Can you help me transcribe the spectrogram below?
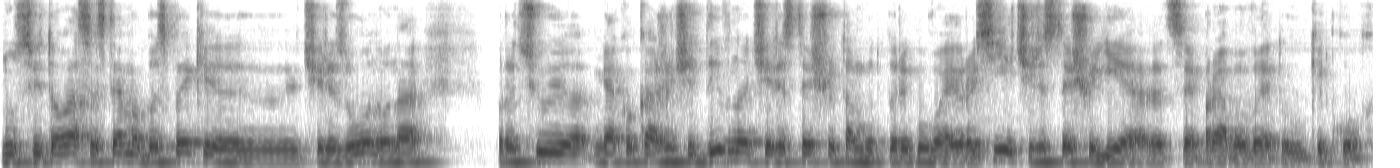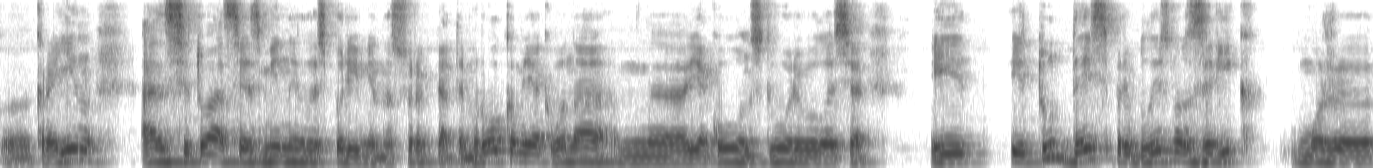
ну світова система безпеки е, через ООН вона працює, м'яко кажучи, дивно через те, що там от перебуває Росія, через те, що є е, це право вето у кількох е, країн. А ситуація змінилась порівняно з 45-м роком, як вона е, як ООН створювалася, і, і тут десь приблизно за рік. Може,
